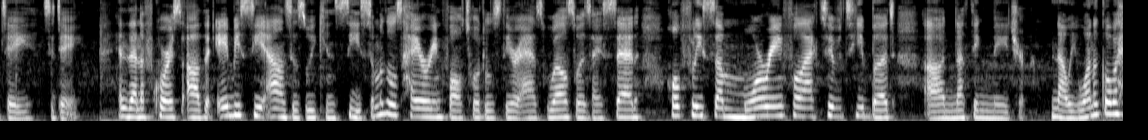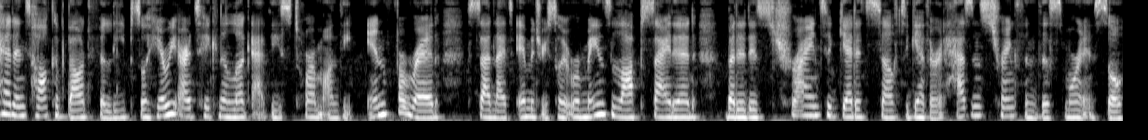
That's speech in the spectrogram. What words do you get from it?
day today. And then, of course, uh, the ABC Islands, as we can see, some of those higher rainfall totals there as well. So, as I said, hopefully some more rainfall activity, but uh, nothing major. Now we want to go ahead and talk about Philippe. So here we are taking a look at the storm on the infrared satellite imagery. So it remains lopsided, but it is trying to get itself together. It hasn't strengthened this morning. So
